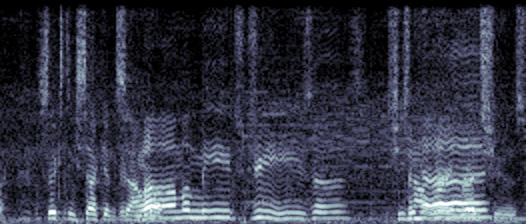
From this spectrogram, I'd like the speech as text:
60 second If sound off. Mama meets Jesus. She's not wearing red shoes.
